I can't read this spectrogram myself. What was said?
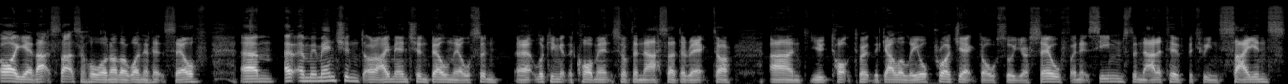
Oh yeah, that's that's a whole another one in itself. Um, and we mentioned, or I mentioned, Bill Nelson. Uh, looking at the comments of the NASA director, and you talked about the Galileo project also yourself, and it seems the narrative between science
